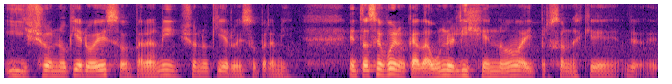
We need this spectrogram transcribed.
Y yo no quiero eso para mí, yo no quiero eso para mí. Entonces, bueno, cada uno elige, ¿no? Hay personas que eh,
